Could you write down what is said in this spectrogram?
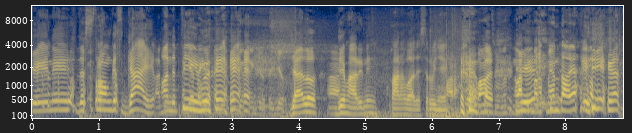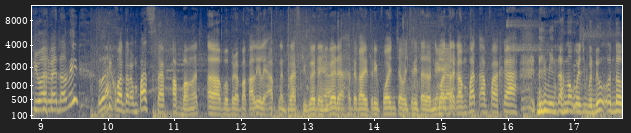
ini the strongest guy on the team. Thank you, thank you, thank you, thank you. Jalu, Ah. game hari ini parah banget ya serunya. Parah, banget. Ngelatih Iya. banget mental ya. Iya, ngelatih banget mental. Tapi lo di kuarter 4 step up banget. Eh, beberapa kali lay up ngedrive juga dan Iya. juga ada satu kali 3 point. Coba cerita dong. Di Iya. kuarter keempat apakah diminta sama Coach Bedu untuk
